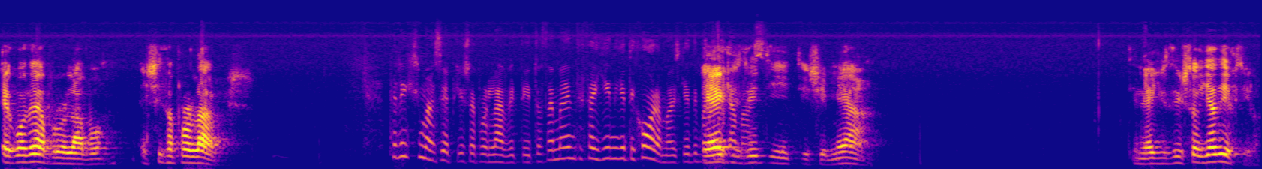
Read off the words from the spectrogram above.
εγώ δεν θα προλάβω. Εσύ θα προλάβεις. Δεν έχει σημασία ποιος θα προλάβει τι. Το θέμα είναι τι θα γίνει για τη χώρα μας, για την πατρίδα Έχεις μας. δει τη, τη σημαία; Την έχεις δει στο διαδίκτυο;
